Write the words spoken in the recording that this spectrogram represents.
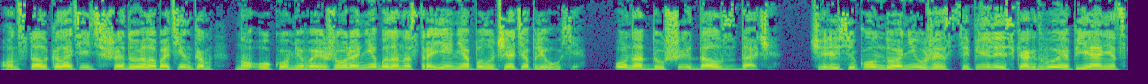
Он стал колотить Шэдуэла ботинком, но у Комева и Жора не было настроения получать оплеухи. Он от души дал сдачи. Через секунду они уже сцепились, как двое пьяниц,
